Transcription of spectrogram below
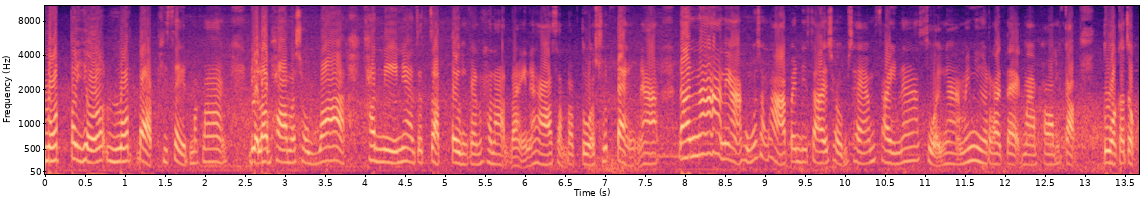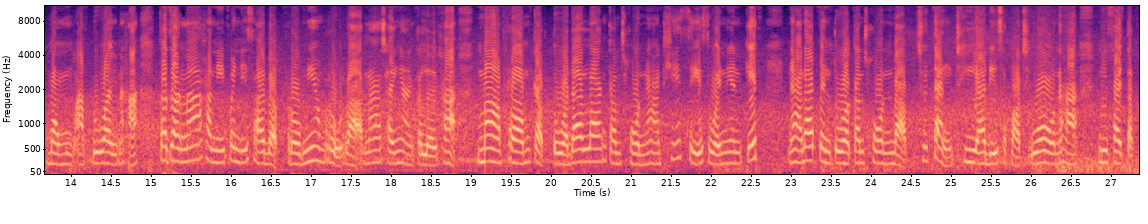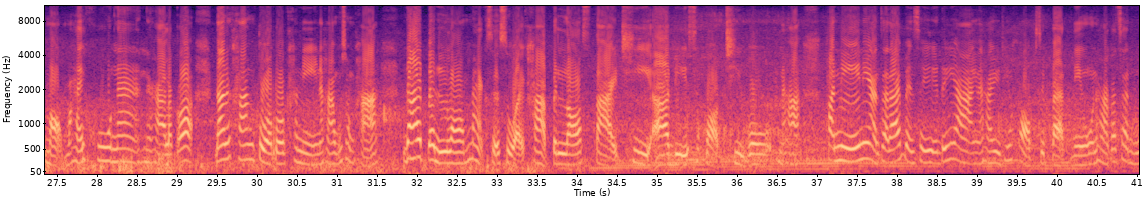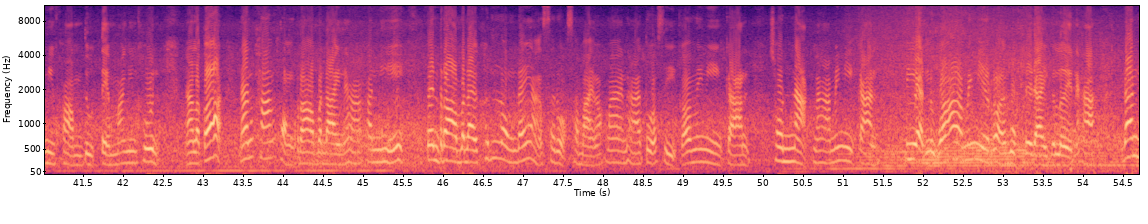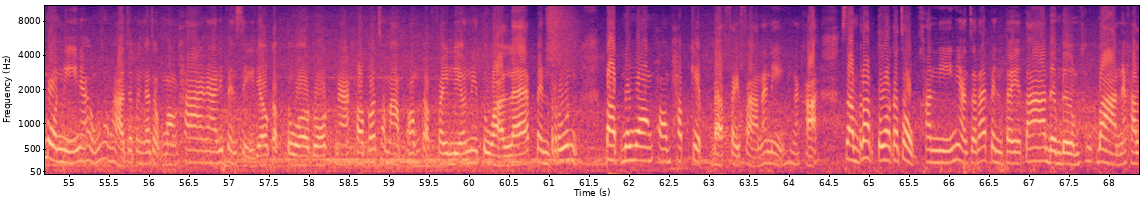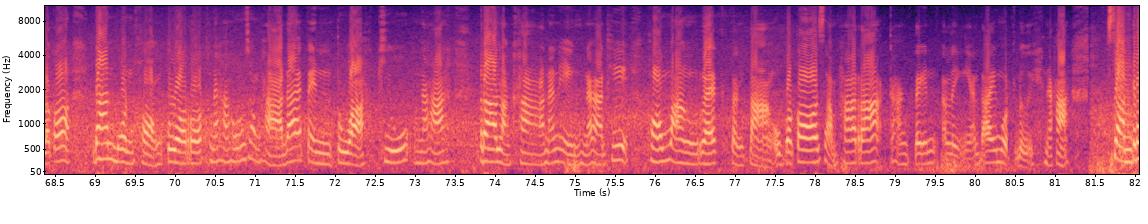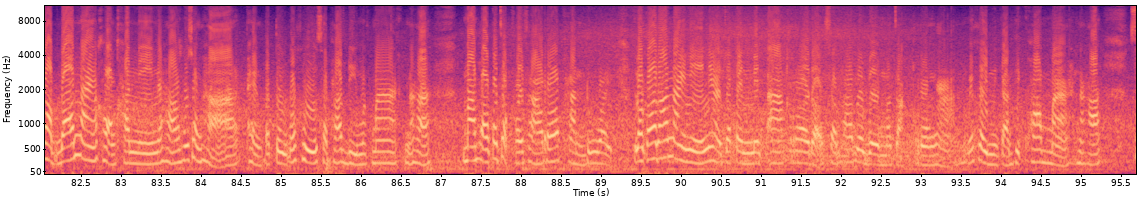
ลดไปเยอะลดแบบพิเศษมากๆ เดี๋ยวเราพามาชมว่าคันนี้เนี่ยจะจัดเต็มกันขนาดไหนนะคะสำหรับตัวชุดแต่งนะคะด้านหน้าเนี่ยคุณผู้ชมคะเป็นดีไซน์โฉมแชมป์ไฟหน้าสวยงามไม่มีรอยแตกมาพร้อมกับตัวกระจกมองมุมอับด้วยนะคะ กระจังหน้าคันนี้เป็นดีไซน์แบบโครเมียมหรูหราหน่าใช้งานกันเลยค่ะ มาพร้อม้อมกับตัวด้านล่างกันชนนะคะ ที่สีสวยเนียนกิ๊บนะคะ ได้เป็นตัวกันชนแบบชุดแต่ง TRD Sportivo นะคะ มีไฟตัดหมอกมาให้คู่หน้านะคะ แล้วก็ด้านข้างตัวรถคันนี้นะคะคุณผู้ชมคะได้เป็นล้อแม็กสวยๆค่ะ เป็นล้อสไตล์ TRD Sportivo นะคะคันนี้เนี่ยจะได้เป็นซีรีส์ยางนะคะอยู่ที่ขอบ 18 นิ้วนะคะ ก็จะมีความดูเต็มมากยิ่งขึ้นนะแล้วก็ด้านข้างของราวบันไดนะคะคันนี้เป็นราวบันไดขึ้นลงได้อย่างสะดวกสบายมากๆนะคะ ตัวสีก็ไม่มีการชนหนักนะคะ ไม่มีการเปียดหรือว่าไม่มีรอยบุบใด ๆ กันเลยนะคะ ด้านบนนี้เนี่ยคุณผู้ชมค่ะจะเป็นกระจกมองข้างนะคะที่เป็นสีเดียวกับตัวรถนะเขาก็จะมาพร้อมกับไฟเลี้ยวในตัวและเป็นรุ่นปรับมุมมองพร้อมพับเก็บแบบไฟฟ้านั่นเองนะคะสำหรับตัวกระจกคันนี้เนี่ยจะได้เป็น t o y ยต้าเดิมๆทุกบานนะคะ แล้วก็ด้านบนของตัวรถนะคะคุณผู้ชมค่ะได้เป็นตัวคิ้วนะคะ ราวหลังคานั่นเองนะคะ ที่พร้อมวางแร็คต่างๆ อุปกรณ์สัมภาระกางเต็นท์อะไรเงี้ยได้หมดเลยนะคะสำหรับด้านในของคันนี้นะคะ ผู้ชมค่ะแผงประตูก็คือสภาพดีมากๆนะคะ มาพร้อมกระจกไฟฟ้ารอบคันด้วย แล้วก็ด้านในนี้เนี่ยจะเป็นเม็ดอาร์ครอยดอกสภาพเดิมๆมาจากโรงงาน ไม่เคยมีการพลิกคว่ำมานะคะ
